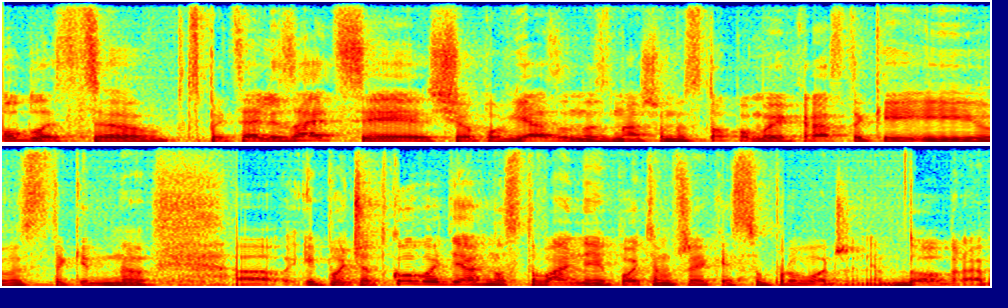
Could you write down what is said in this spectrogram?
область е, спеціалізації, що пов'язано з нашими стопами, якраз таки, і ось таке, ну е, і початкове діагностування, і потім вже якесь супроводження. Добре, е,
